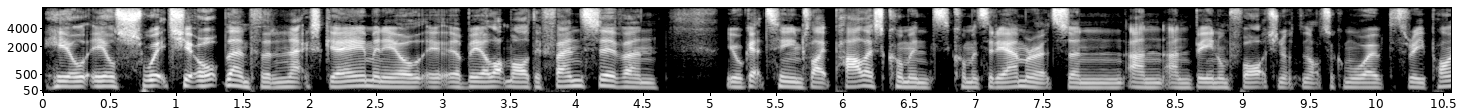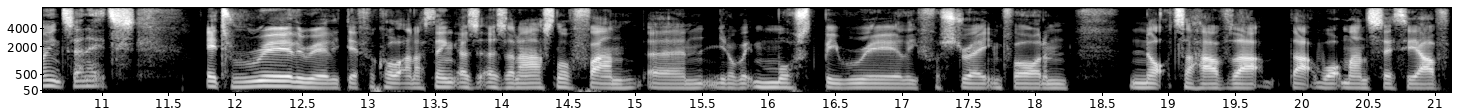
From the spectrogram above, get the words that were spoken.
He'll he'll switch it up then for the next game, and he'll he'll be a lot more defensive, and you'll get teams like Palace coming coming to the Emirates and, and, and being unfortunate not to come away with the three points, and it's it's really, really difficult. And I think as as an Arsenal fan, um, you know, it must be really frustrating for them not to have that that what Man City have.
